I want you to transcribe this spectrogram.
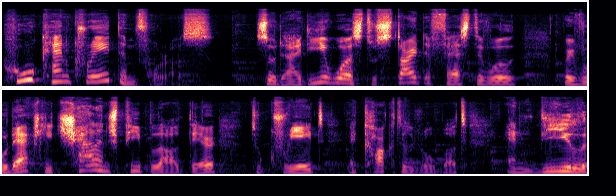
who can create them for us? So the idea was to start a festival where we would actually challenge people out there to create a cocktail robot and deal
